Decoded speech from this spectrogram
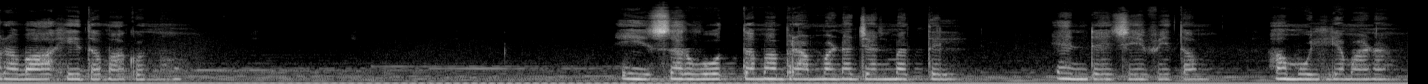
പ്രവാഹിതമാകുന്നു. ഈ സർവോത്തമ ബ്രാഹ്മണ ജന്മത്തിൽ എന്റെ ജീവിതം അമൂല്യമാണ്.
